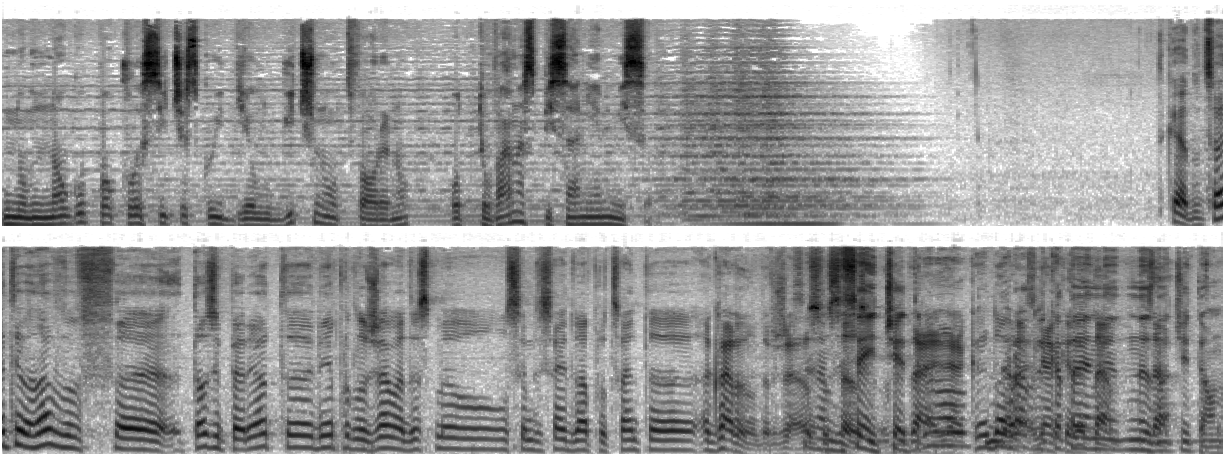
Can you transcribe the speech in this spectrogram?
но много по-класическо и диалогично отворено от това на списание Мисъл. Така, доцент Иванов, в е, този период е, ние продължаваме да сме 82% аграрна държава. 74, да, но някъде, добре, разликата е там. незначителна.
